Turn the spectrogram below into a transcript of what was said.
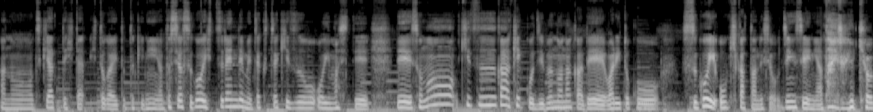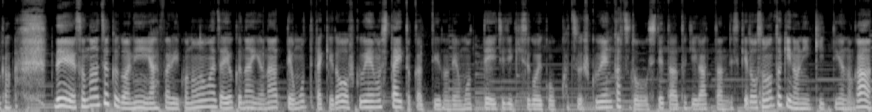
あの、付き合ってきた人がいた時に、私はすごい失恋でめちゃくちゃ傷を負いまして、で、その傷が結構自分の中で割とこうすごい大きかったんですよ。人生に与える影響が。で、その直後に、やっぱりこのままじゃ良くないよなって思ってたけど、復縁をしたいとかっていうので思って、一時期すごいこう、活、復縁活動をしてた時があったんですけど、その時の日記っていうのが、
